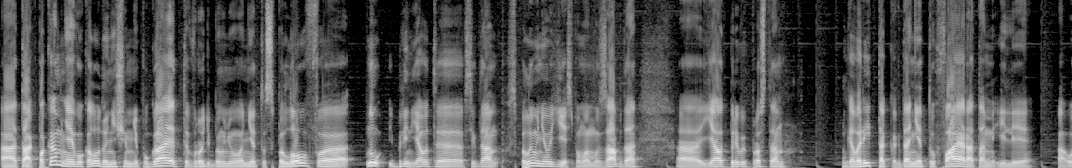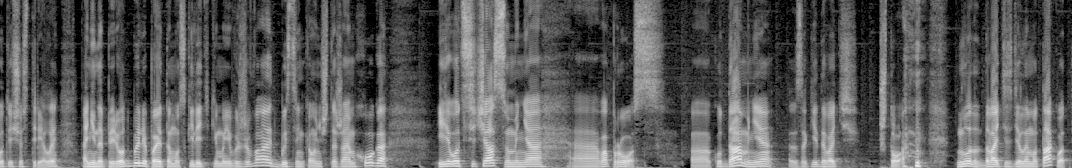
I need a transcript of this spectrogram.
А, так, пока меня его колода ничем не пугает. Вроде бы у него нету спелов. Э, ну, и, блин, я вот э, всегда... Спелы у него есть, по-моему, зап, да. Э, я вот привык просто говорить так, когда нету фаера там или... А, вот еще стрелы. Они наперед были, поэтому скелетики мои выживают. Быстренько уничтожаем Хога. И вот сейчас у меня э, вопрос. Э, куда мне закидывать что? ну ладно, давайте сделаем вот так вот.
